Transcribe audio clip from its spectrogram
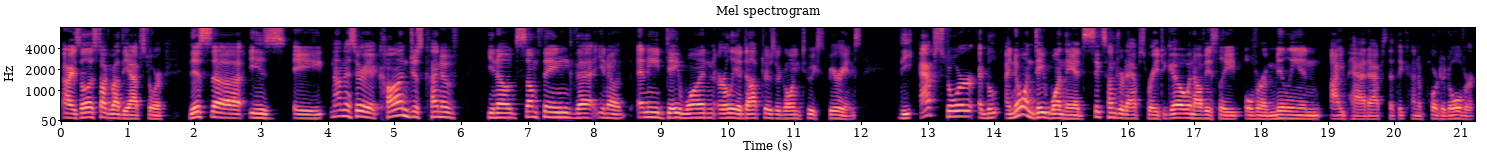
All right, so let's talk about the App Store. This uh, is a not necessarily a con, just kind of you know something that you know any day one early adopters are going to experience. The App Store, I, be, I know on day one they had 600 apps ready to go, and obviously over a million iPad apps that they kind of ported over.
